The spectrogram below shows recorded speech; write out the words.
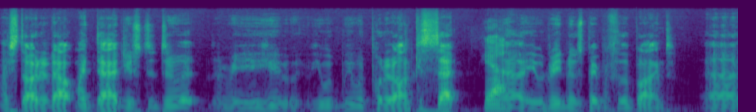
I started out, my dad used to do it. He, he, he we would put it on cassette. Yeah. Uh, he would read newspaper for the blind. Uh,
